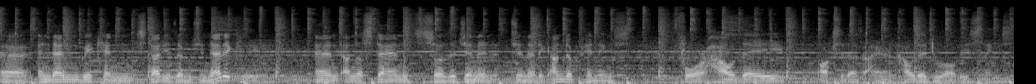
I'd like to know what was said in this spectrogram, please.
uh, and then we can study them genetically and understand so the genetic, genetic underpinnings for how they oxidize iron, how they do all these things.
